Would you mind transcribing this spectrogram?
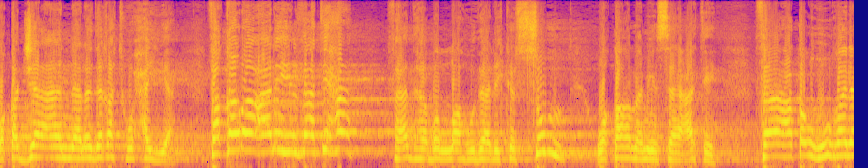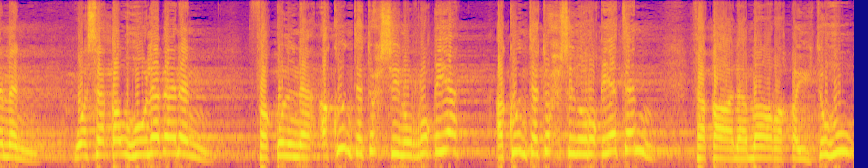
وقد جاء أن لدغته حية فقرأ عليه الفاتحة فأذهب الله ذلك السم وقام من ساعته فأعطوه غنما وسقوه لبنا فقلنا أكنت تحسن الرقية؟ أكنت تحسن رقية؟ فقال ما رقيته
